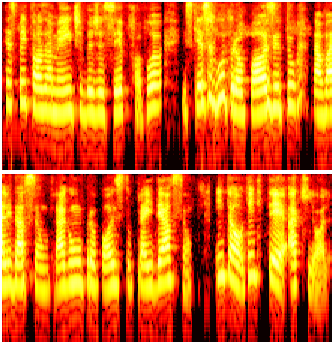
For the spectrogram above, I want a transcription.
Respeitosamente, BGC, por favor, esqueçam o propósito na validação, tragam o propósito para a ideação. Então, tem que ter aqui, olha,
